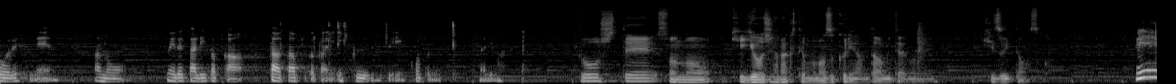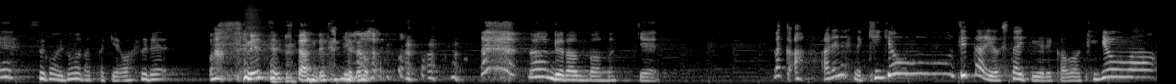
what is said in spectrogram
そうですね。あのメルカリとかスタートアップとかに行くっていうことになりましたどうしてその起業じゃなくてものづくりなんだみたいなのに気づいたんですか？えー、すごい。どうだったっけ？忘れ 忘れてきたんですけど。なんでだったんだっけ？なんかああれですね。起業自体をしたいというよりかは起業は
